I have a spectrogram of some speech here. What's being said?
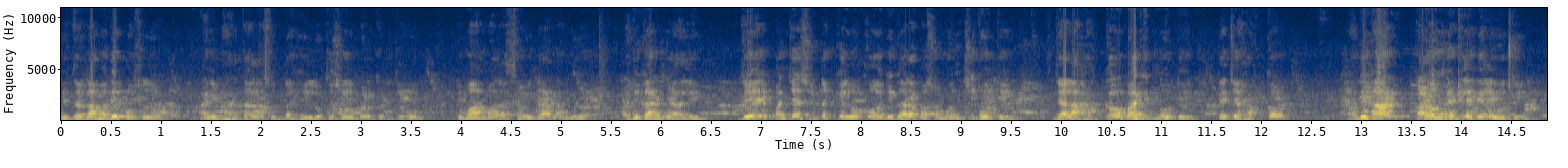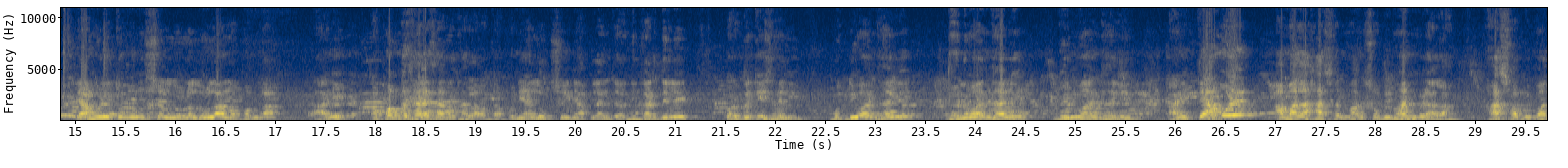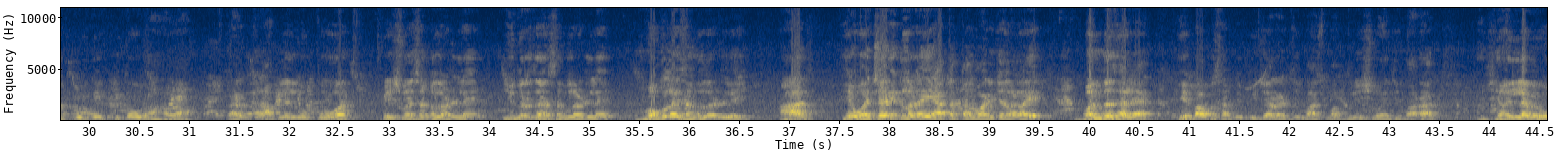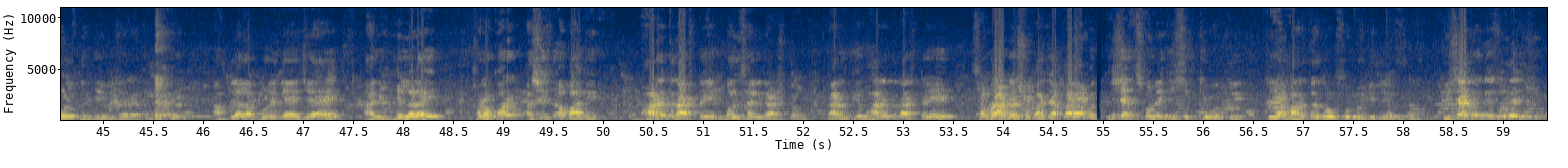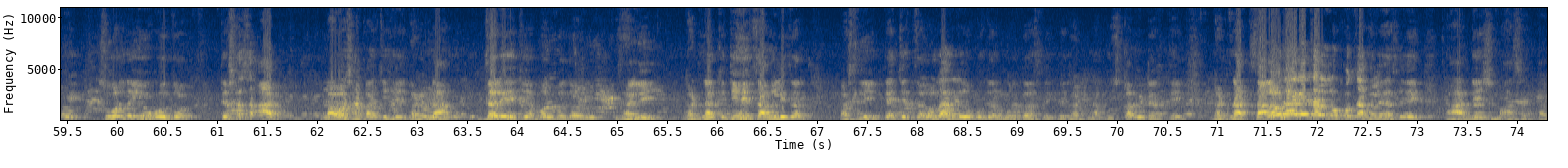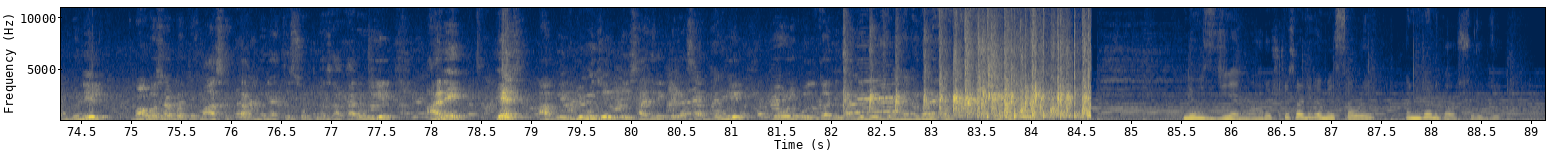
हे जगामध्ये पोचलं आणि भारताला सुद्धा हे लोकशाही बळकट करून तुम्हा आम्हाला संविधानामुळं अधिकार मिळाले. जे पंच्याऐंशी टक्के लोक अधिकारापासून वंचित होते ज्याला हक्क बाधित नव्हते त्याचे हक्क अधिकार काढून घेतले गेले होते. त्यामुळे तो मनुष्य लोला लोला लफंगा आणि अपंग झाल्यासारखा झाला होता. पण या लोकशाहीने आपल्याला जे अधिकार दिले प्रगती झाली बुद्धिवान झाले धनवान झाले गुणवान झाले. आणि त्यामुळे आम्हाला हा सन्मान स्वाभिमान मिळाला. हा स्वाभिमान पुढे टिकवून राहावा. कारण की आपले लोक पूर्वज पेशव्यासंग लढले इंग्रजांसंग लढले मोगलाईसंग लढले. आज हे वैचारिक लढाई आता तलवारीच्या लढाई बंद झाल्या. हे बाबासाहेब विचाराची महात्मा फुले शिवाजी महाराज अहिल्याबाई होळकर हे विचाराची लढाई आपल्याला पुढे न्यायची आहे. आणि हे लढाई खरोखर अशीच अबाधित भारत राष्ट्र एक बलशाली राष्ट्र. कारण की भारत राष्ट्र हे सम्राट अशोकाच्या काळामध्ये खिशात सोन्याची शिक्के होते. तर या भारताजवळ सोनं किती असतं? खिशात होते सोन्याचे शिक्के. सुवर्णयुग होतं. तसंच आज बाबासाहेबांची ही घटना जर याची अंमलबजावणी झाली. घटना कितीही चांगली जर असली त्याचे चालवणारे लोक जर मूर्ख असले ते घटना कुचकामी ठरते. घटना चालवणारे जर लोक चांगले असले तर हा देश महासत्ताक बनेल. बाबासाहेबांचं महासत्ता होण्याचं स्वप्न साकार होईल. आणि हेच आपली भीमजयंती साजरी केल्यासारखं होईल. एवढं बोलतो आणि माझे दोन शब्द बनवतो. न्यूज जी एन महाराष्ट्रासाठी रमेश सावळे अंजणगाव सुरगी.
